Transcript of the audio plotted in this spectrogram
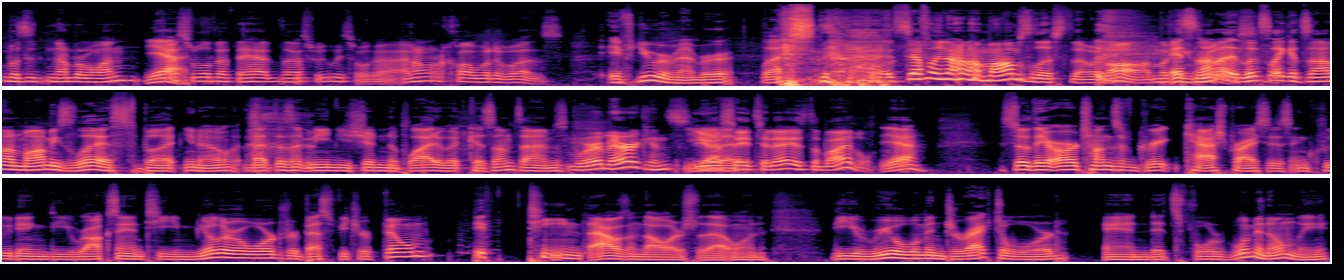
was it number one Yeah. festival that they had last week? We spoke about. I don't recall what it was. If you remember, let us know. it's definitely not on Mom's list though at all. I'm looking. It's not. It looks like it's not on mommy's list, but you know that doesn't mean you shouldn't apply to it because sometimes, We're Americans. You gotta- USA Today is the Bible. yeah. So there are tons of great cash prizes, including the Roxanne T. Mueller Award for Best Feature Film, fifteen thousand dollars for that one. The Reel Woman Direct Award, and it's for women only.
